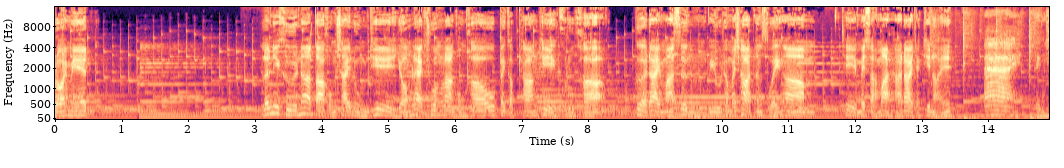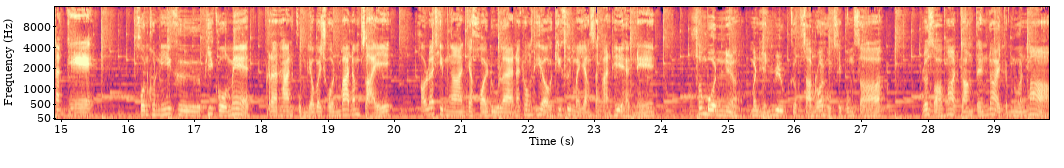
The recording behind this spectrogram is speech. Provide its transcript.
100 เมตร และนี่คือหน้าตาของชายหนุ่มที่ยอมแลกช่วงล่างของเขาไปกับทางที่ครุขระ เพื่อได้มาซึ่งวิวธรรมชาติอันสวยงาม ที่ไม่สามารถหาได้จากที่ไหนได้ถึงสักทีคนคนนี้คือพี่โกเมศประธานกลุ่มเยาวชนบ้านน้ำใส เขาและทีมงานจะคอยดูแลนักท่องเที่ยวที่ขึ้นมายังสถานที่แห่งนี้ ข้างบนเนี่ยมันเห็นวิวเกือบ 360 องศา และสามารถกางเต็นท์ได้จำนวนมาก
